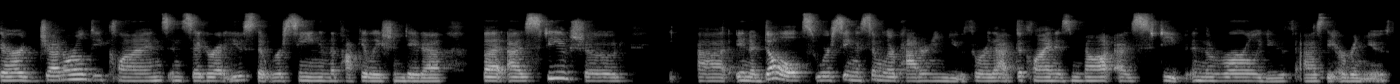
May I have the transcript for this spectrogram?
There are general declines in cigarette use that we're seeing in the population data, but as Steve showed, uh, in adults, we're seeing a similar pattern in youth where that decline is not as steep in the rural youth as the urban youth.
